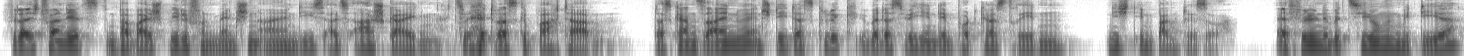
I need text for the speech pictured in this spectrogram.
Vielleicht fallen jetzt ein paar Beispiele von Menschen ein, die es als Arschgeigen zu etwas gebracht haben. Das kann sein, nur entsteht das Glück, über das wir hier in dem Podcast reden, nicht im Banktresor. Erfüllende Beziehungen mit dir,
